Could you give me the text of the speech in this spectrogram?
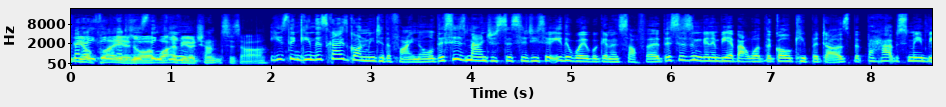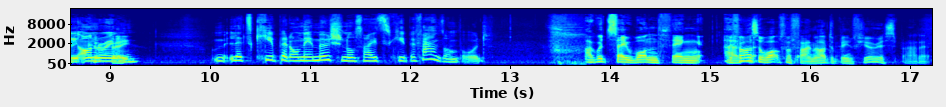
but you're I think that he's or whatever thinking- your chances are. He's thinking this guy's gone me to the final. This is Manchester City, so either way we're going to suffer. This isn't going to be about what the goalkeeper does, but perhaps maybe It could honouring. be. Let's keep it on the emotional side to keep the fans on board. I would say one thing. If um, I was a Watford fan, I'd have been furious about it.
